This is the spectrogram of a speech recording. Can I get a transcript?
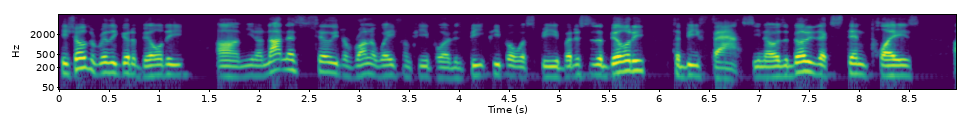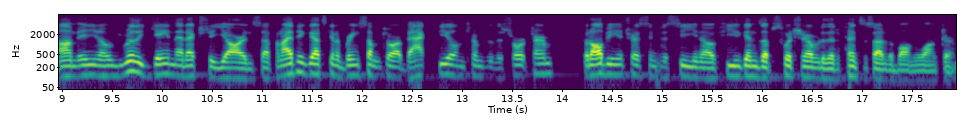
he shows a really good ability. Um, you know, not necessarily to run away from people or to beat people with speed, but it's his ability to be fast. You know, his ability to extend plays. Um, and you know, really gain that extra yard and stuff. And I think that's going to bring something to our backfield in terms of the short term. But I'll be interesting to see, you know, if he ends up switching over to the defensive side of the ball in the long term.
